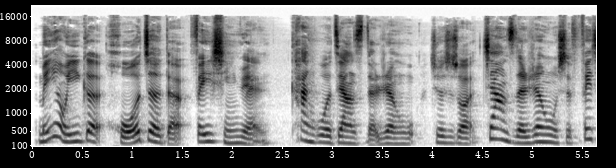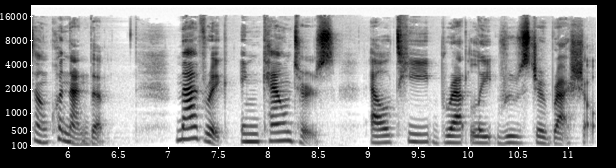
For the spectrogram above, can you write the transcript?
没有一个活着的飞行员看过这样子的任务，就是说这样子的任务是非常困难的。Maverick encounters L.T. Bradley Rooster Brashaw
